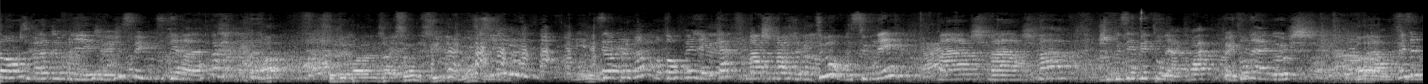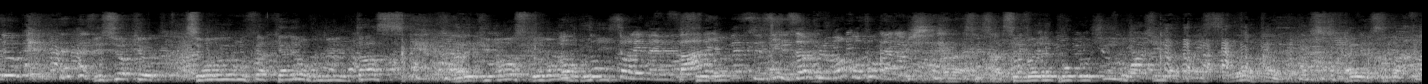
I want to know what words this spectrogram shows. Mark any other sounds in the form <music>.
Non, j'ai pas oublié, j'avais juste fait une petite erreur. Ah, c'était pas Alan Jackson, si. <laughs> Simplement, quand on fait les quatre marches, marche, demi-tour, vous vous souvenez? Marche, marche, marche. Je vous ai fait tourner à droite, vous pouvez tourner à gauche. Ah. Voilà, mais c'est tout. Je suis sûr que si on veut vous faire caler, on vous met une tasse avec une anse devant, On on vous tombe dit. sur les mêmes pas, il n'y a pas de souci, c'est simplement qu'on tourne à gauche. Voilà, c'est ça. C'est le modèle pour gaucher ou droitier la tasse Allez, c'est parti.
